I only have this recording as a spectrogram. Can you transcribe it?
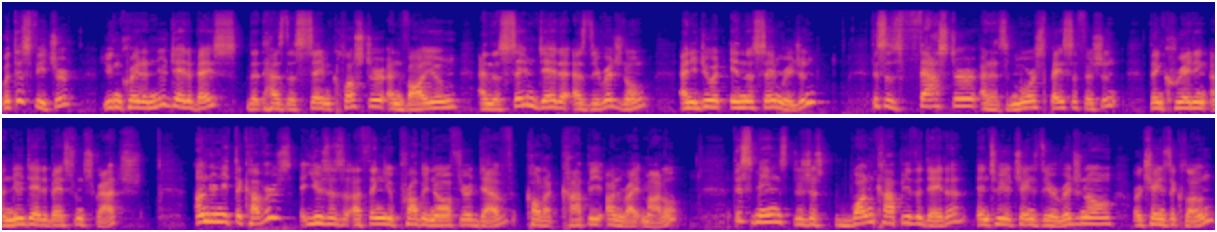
With this feature, you can create a new database that has the same cluster and volume and the same data as the original, and you do it in the same region. This is faster and it's more space efficient than creating a new database from scratch. Underneath the covers, it uses a thing you probably know if you're a dev called a copy on write model. This means there's just one copy of the data until you change the original or change the clone.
